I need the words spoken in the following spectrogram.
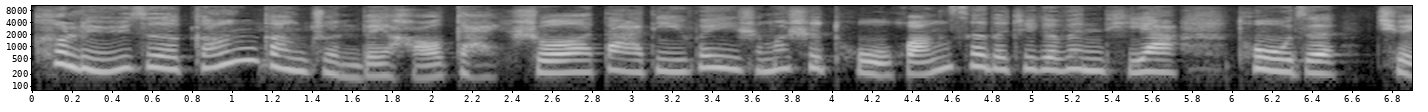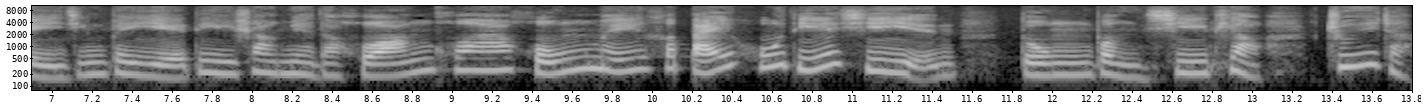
可驴子刚刚准备好改说大地为什么是土黄色的这个问题呀，兔子却已经被野地上面的黄花、红梅和白蝴蝶吸引，东蹦西跳，追着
